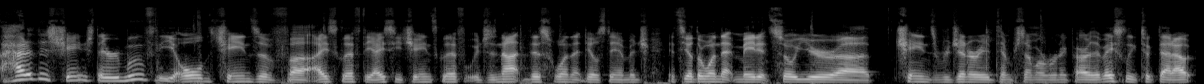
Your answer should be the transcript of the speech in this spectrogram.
how did this change? They removed the old chains of uh, Ice Glyph, the Icy Chains Glyph, which is not this one that deals damage. It's the other one that made it so your uh, chains regenerated 10% more runic power. They basically took that out,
